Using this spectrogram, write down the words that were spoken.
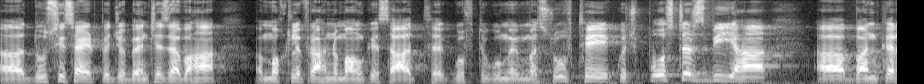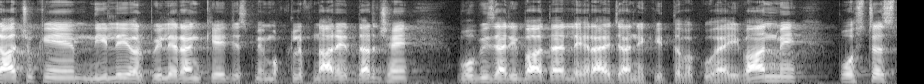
दूसरी साइड पर जो बेंचेज़ है वहाँ मुख्तफ रहनुमाओं के साथ गुफ्तु में मसरूफ़ थे। कुछ पोस्टर्स भी यहाँ बनकर आ चुके हैं नीले और पीले रंग के, जिसमें मुख्तफ नारे दर्ज हैं। वो भी जारी बात है, लहराए जाने की तो है ईवान में। पोस्टर्स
